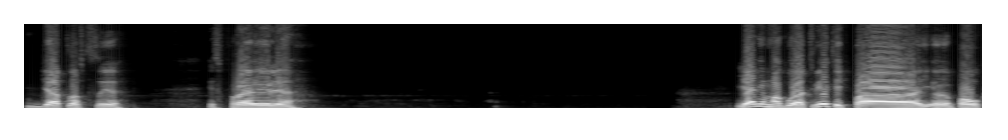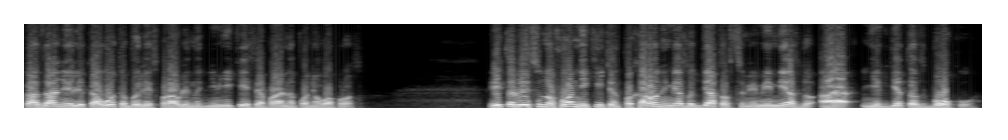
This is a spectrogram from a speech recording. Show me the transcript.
дятловцы исправили Я не могу ответить по, э, по указанию или кого-то были исправлены дневники, если я правильно понял вопрос. Виктор Лисунов, он Никитин, похоронен между дятловцами, не между, а не где-то сбоку.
